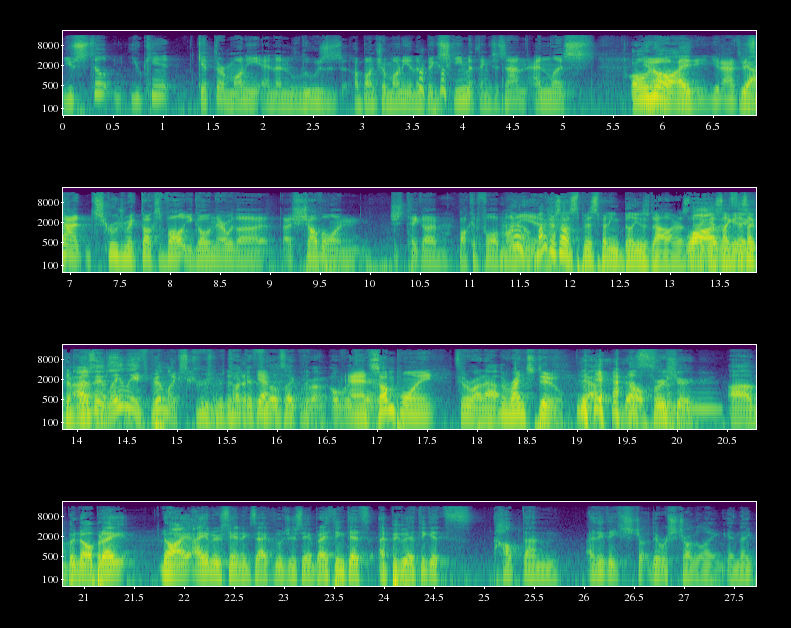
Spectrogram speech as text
you still you can't get their money and then lose a bunch of money in the big scheme of things. It's not an endless. Oh, you no, I- you know, it's yeah. not Scrooge McDuck's vault. You go in there with a, a shovel and just take a bucket full of money. know. and, Microsoft's been spending billions of dollars. Well, like it's like gonna it's like their I was saying business. lately it's been like Scrooge McDuck. It Yeah. feels like over. and at some point, it's gonna run out. the rent's due. yeah, no, for sure. Um, but no, but I no, I, I understand exactly what you're saying. But I think that's I think I think it's helped them. I think they str- they were struggling, and like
